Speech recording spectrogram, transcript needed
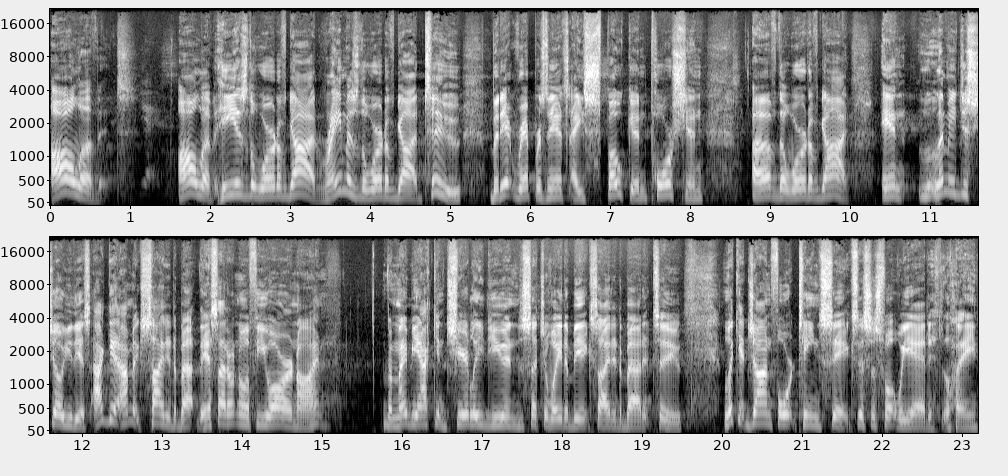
all of it. All of it. He is the Word of God. Rhema is the Word of God too, but it represents a spoken portion of the Word of God. And let me just show you this. I get, I'm excited about this. I don't know if you are or not but maybe I can cheerlead you in such a way to be excited about it too. Look at John 14, 6. This is what we added, Lane.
